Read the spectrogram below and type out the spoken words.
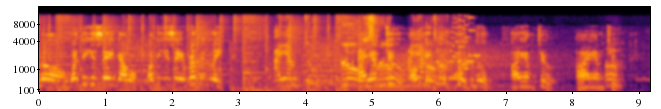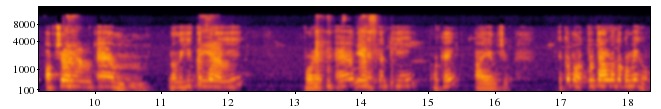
No, what do you say, Gabo? What do you say rapidly? I am too. Blue. I am blue. I am Okay, good, good, good. I am too. I am too. Oh, am. am. ¿Lo dijiste I por am. ahí? Por el que Yes. está aquí. Ok. I am too. Es como tú estás hablando conmigo.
